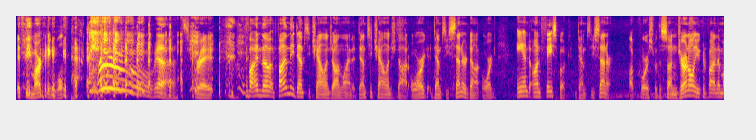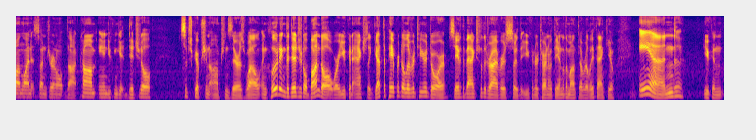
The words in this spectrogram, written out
it's the marketing wolf pack. Woo! yeah, it's great. Find the find the Dempsey Challenge online at dempseychallenge.org, dempseycenter.org, and on Facebook, Dempsey Center. Of course, with the Sun Journal, you can find them online at sunjournal.com, and you can get digital subscription options there as well, including the digital bundle where you can actually get the paper delivered to your door, save the bags for the drivers so that you can return them at the end of the month. They'll really thank you. And you can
